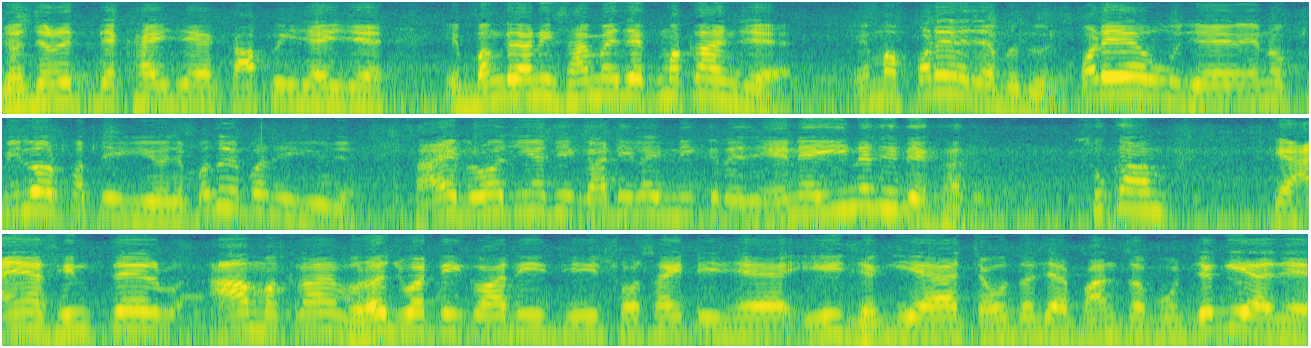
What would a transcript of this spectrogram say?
જર્જરિત દેખાય છે, કાપી જાય છે. એ બંગલાની સામે જ એક મકાન છે. એમાં પડે છે બધું. પડે એવું છે. એનો પિલોર પતી ગયો છે. બધું પતી ગયું છે. સાહેબ રોજ અહીંયાથી ગાડી લઈને નીકળે છે. એને એ નથી દેખાતું. શું કામ? કે અહીંયા સિત્તેર આ મકાન વ્રજવાટિકાની જે સોસાયટી છે એ જગ્યા ચૌદ હજાર પાંચસો ફૂટ જગ્યા છે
